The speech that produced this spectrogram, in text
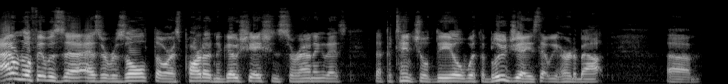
I don't know if it was uh, as a result or as part of negotiations surrounding that that potential deal with the Blue Jays that we heard about um,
